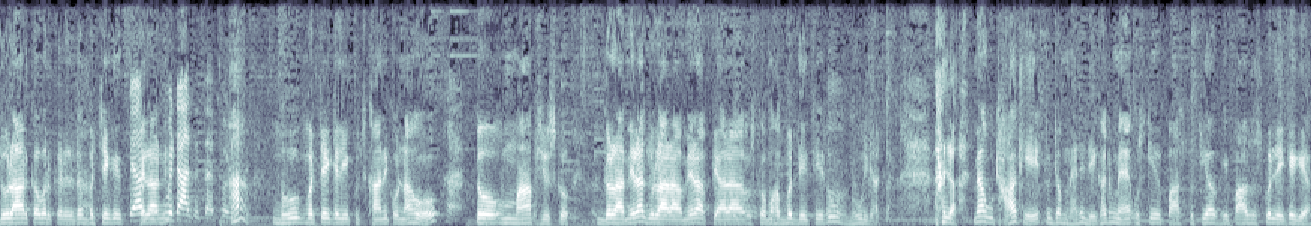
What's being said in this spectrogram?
दुलार कवर कर लेता हाँ। बच्चे के प्यार भूख खिलाने मिटा देता है थोड़ी हाँ भूख बच्चे के लिए कुछ खाने को ना हो हाँ। तो माँ भी उसको दुला मेरा दुलारा मेरा प्यारा उसको मोहब्बत देती है तो भूल जाता अच्छा मैं उठा के तो जब मैंने देखा तो मैं उसके पास कुतिया के पास उसको लेके गया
